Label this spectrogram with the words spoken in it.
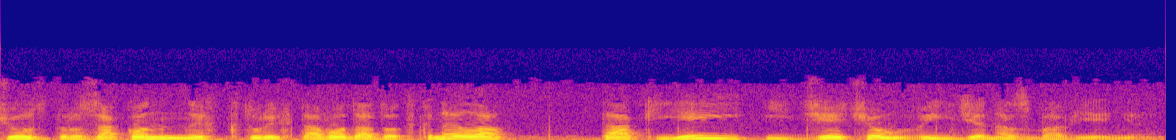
sióstr zakonnych, których ta woda dotknęła, tak jej i dzieciom wyjdzie na zbawienie.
